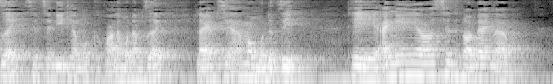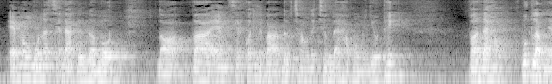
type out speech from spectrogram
rưỡi sensei đi theo một cái khóa là một năm rưỡi là em sẽ mong muốn được gì? Thì anh ấy ờ, sensei xin nói với anh là em mong muốn là sẽ đạt được N1 đó và em sẽ có thể vào được trong cái trường đại học mà mình yêu thích. Vào đại học quốc lập nhé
